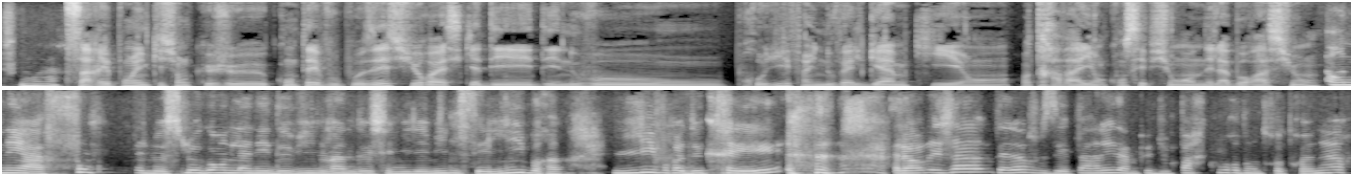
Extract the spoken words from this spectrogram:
tout noir. Ça répond à une question que je comptais vous poser sur est-ce qu'il y a des, des, nouveaux produits, enfin une nouvelle gamme qui est en, en travail, en conception, en élaboration? On est à fond le slogan de l'année 2022 chez Mille c'est libre, libre de créer. Alors déjà, tout à l'heure, je vous ai parlé un peu du parcours d'entrepreneur.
